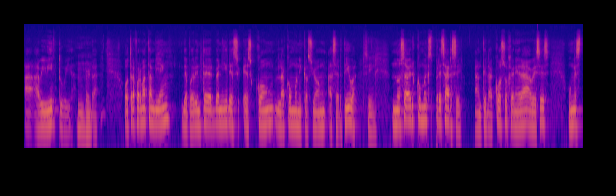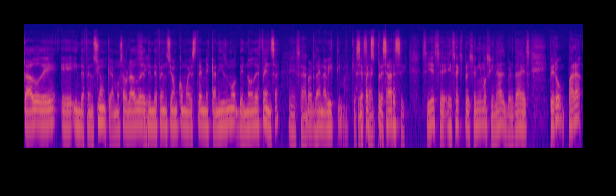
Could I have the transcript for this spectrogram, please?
a, vivir tu vida, ¿verdad? Otra forma también de poder intervenir es, es con la comunicación asertiva. Sí. No saber cómo expresarse ante el acoso genera a veces un estado de eh, indefensión, que hemos hablado de, indefensión como este mecanismo de no defensa, ¿verdad? En la víctima, que sepa expresarse. Sí, esa expresión emocional, ¿verdad? Es, pero para,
